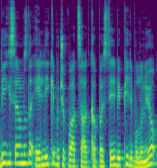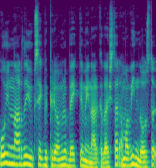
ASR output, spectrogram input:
Bilgisayarımızda 52.5 Watt saat kapasiteli bir pil bulunuyor. Oyunlarda yüksek bir pil ömrü beklemeyin arkadaşlar ama Windows'da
